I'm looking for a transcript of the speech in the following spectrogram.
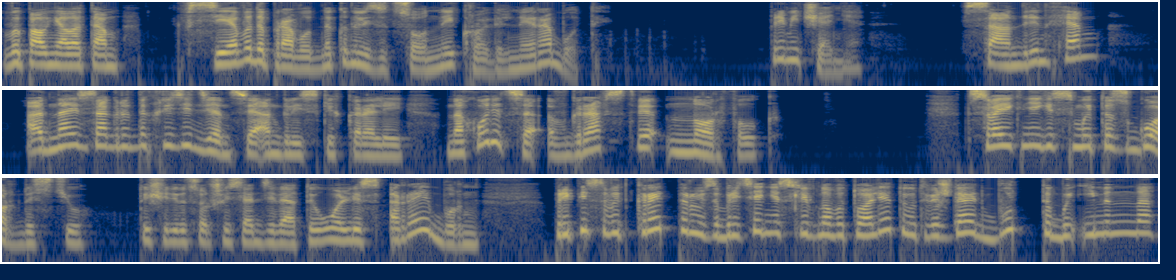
выполняла там все водопроводно-канализационные кровельные работы. Примечание. Сандринхэм — одна из загородных резиденций английских королей, находится в графстве Норфолк. В своей книге «Смыто с гордостью» 1969 Уоллис Рейбурн приписывает Крепперу изобретение сливного туалета и утверждает, будто бы именно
